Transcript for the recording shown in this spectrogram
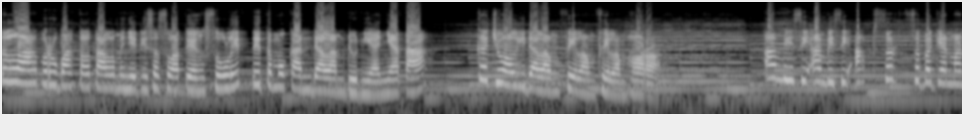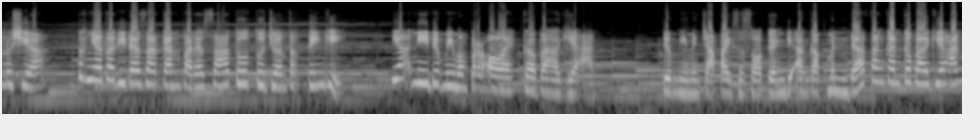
telah berubah total menjadi sesuatu yang sulit ditemukan dalam dunia nyata, kecuali dalam film-film horor. Ambisi-ambisi absurd sebagian manusia ternyata didasarkan pada satu tujuan tertinggi, yakni demi memperoleh kebahagiaan. Demi mencapai sesuatu yang dianggap mendatangkan kebahagiaan,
